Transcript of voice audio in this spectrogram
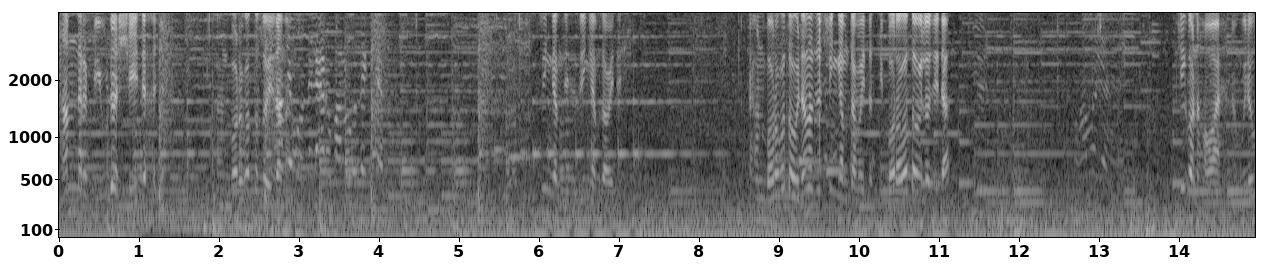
সামনের ভিউটা সেই দেখা যায় এখন বড় কথা তো এটা না সুইংগাম দিছে সুইংগাম চাবাইতেছি এখন বড় কথা ওইটা না যে সুইংগাম চাবাইতেছি বড় কথা হইল যেটা chỉ còn hỏi là quy đấu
